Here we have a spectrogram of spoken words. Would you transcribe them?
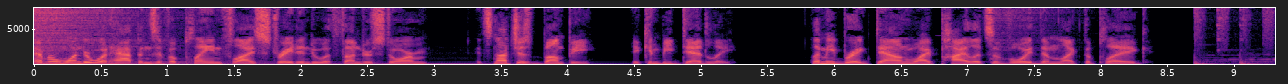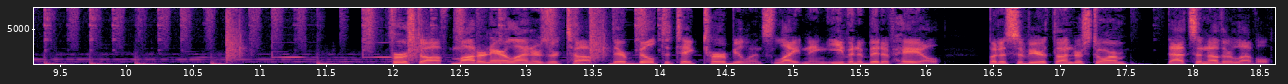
Ever wonder what happens if a plane flies straight into a thunderstorm? It's not just bumpy, it can be deadly. Let me break down why pilots avoid them like the plague. First off, modern airliners are tough, they're built to take turbulence, lightning, even a bit of hail. But a severe thunderstorm? That's another level.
